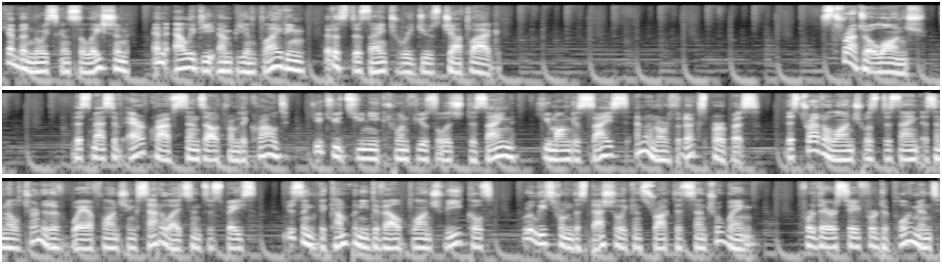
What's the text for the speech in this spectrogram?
cabin noise cancellation, and LED ambient lighting that is designed to reduce jet lag. Stratolaunch This massive aircraft stands out from the crowd due to its unique twin fuselage design, humongous size, and unorthodox purpose. The Stratolaunch was designed as an alternative way of launching satellites into space, using the company-developed launch vehicles released from the specially constructed central wing. For their safer deployment,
